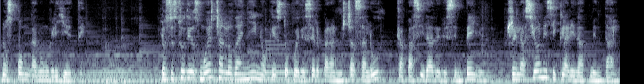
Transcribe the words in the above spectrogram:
nos pongan un grillete. Los estudios muestran lo dañino que esto puede ser para nuestra salud, capacidad de desempeño, relaciones y claridad mental.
